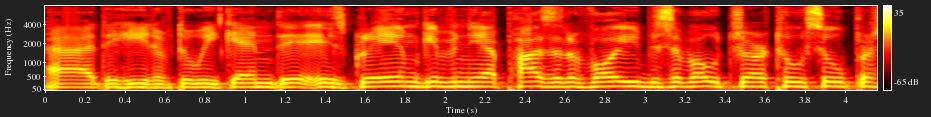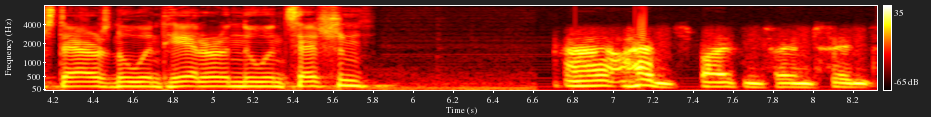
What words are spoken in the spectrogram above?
uh, the heat of the weekend. Is Graham giving you positive vibes about your two superstars, Newinn Taylor and New Session? Uh, I haven't spoken to him since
